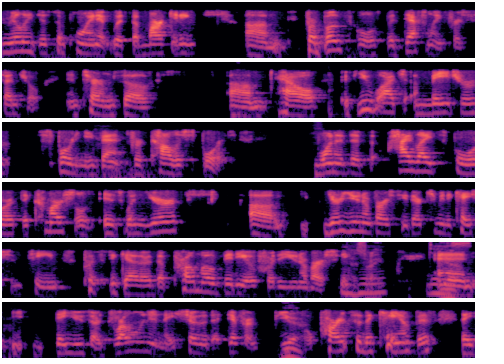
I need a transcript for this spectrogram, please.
really disappointed with the marketing um, for both schools, but definitely for Central in terms of um, how if you watch a major sporting event for college sports, one of the highlights for the commercials is when your uh, your university, their communication team, puts together the promo video for the university. That's right. Yes. And they use a drone and they show the different beautiful parts of the campus. They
